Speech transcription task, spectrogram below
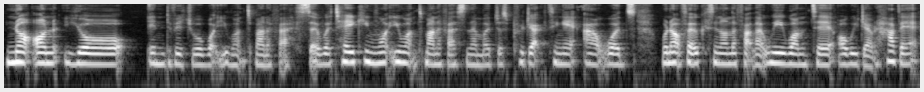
not on your individual what you want to manifest. So we're taking what you want to manifest and then we're just projecting it outwards. We're not focusing on the fact that we want it or we don't have it.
